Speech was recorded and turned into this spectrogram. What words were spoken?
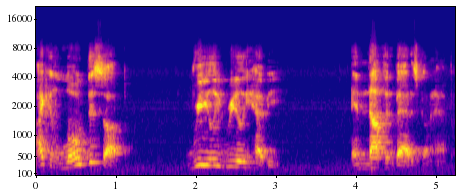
I can load this up really really heavy, and nothing bad is going to happen.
